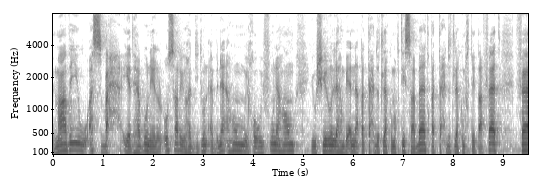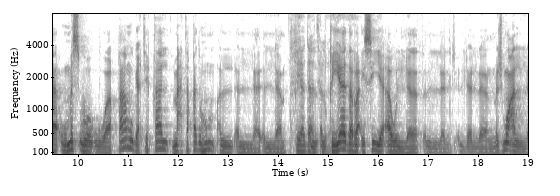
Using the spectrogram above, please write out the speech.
الماضي وأصبح يذهبون إلى الأسر يهددون أبنائهم يخوفونهم يشيرون لهم بأن قد تحدث لكم اغتصابات قد تحدث لكم اختطافات. فومس وقاموا باعتقال ما اعتقدهم ال ال ال قيادات ال- القيادة الرئيسية أو ال- ال- ال- المجموعة ال-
